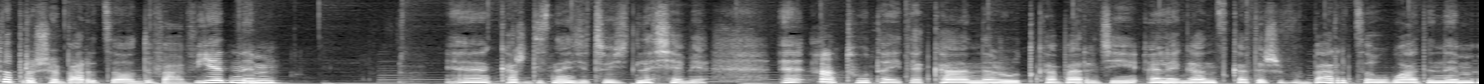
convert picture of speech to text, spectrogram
to proszę bardzo, dwa w jednym. E, każdy znajdzie coś dla siebie. E, a tutaj taka narzutka bardziej elegancka, też w bardzo ładnym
